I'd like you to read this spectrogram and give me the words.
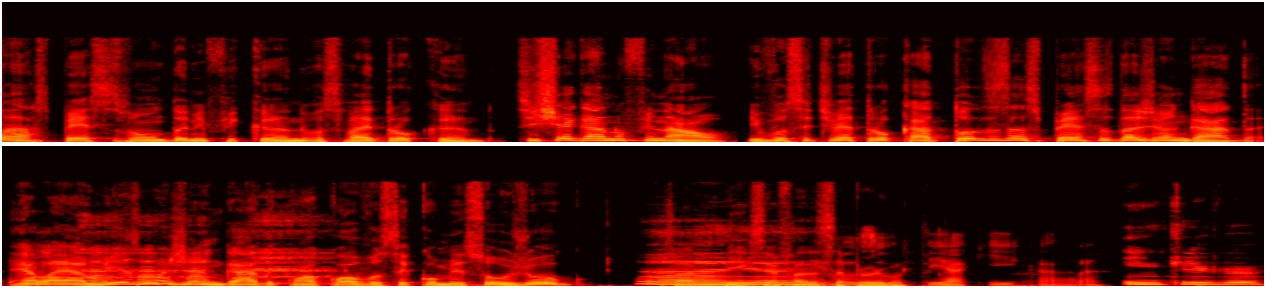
as peças vão danificando, você vai trocando. Se chegar no final e você tiver trocado todas as peças da jangada, ela é a mesma jangada com a qual você começou o jogo? Sabia que você ia fazer essa pergunta. Aqui, cara. Incrível.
